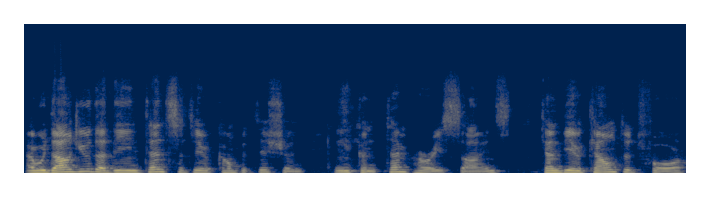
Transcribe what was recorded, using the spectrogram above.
I would argue that the intensity of competition in contemporary science can be accounted for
